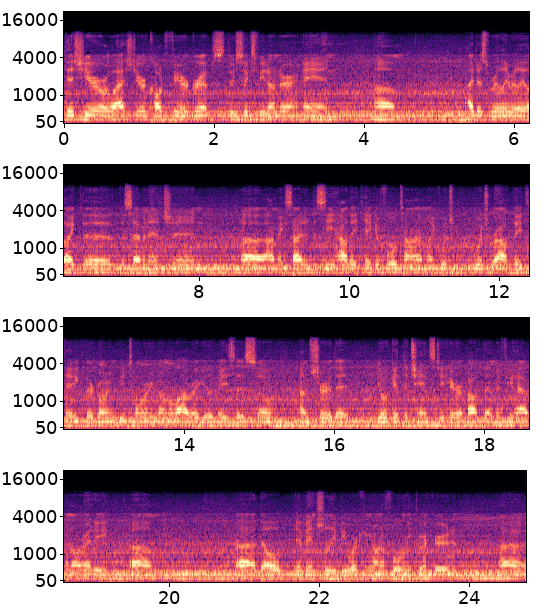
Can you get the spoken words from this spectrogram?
this year or last year called Fear Grips through Six Feet Under, and um, I just really really like the the seven inch, and uh, I'm excited to see how they take it full time, like which which route they take. They're going to be touring on a lot regular basis, so I'm sure that you'll get the chance to hear about them if you haven't already. Um, uh, they'll eventually be working on a full length record, and uh,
